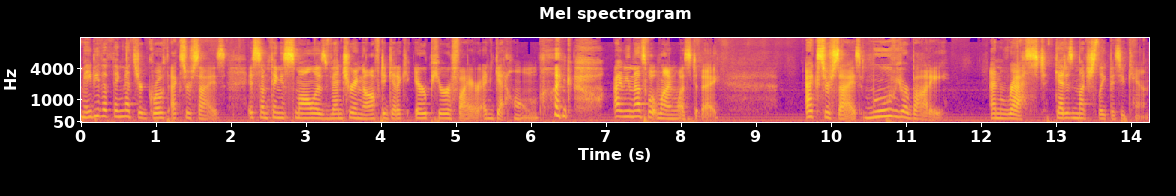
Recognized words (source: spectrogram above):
Maybe the thing that's your growth exercise is something as small as venturing off to get an air purifier and get home. like, I mean, that's what mine was today exercise, move your body, and rest. Get as much sleep as you can.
